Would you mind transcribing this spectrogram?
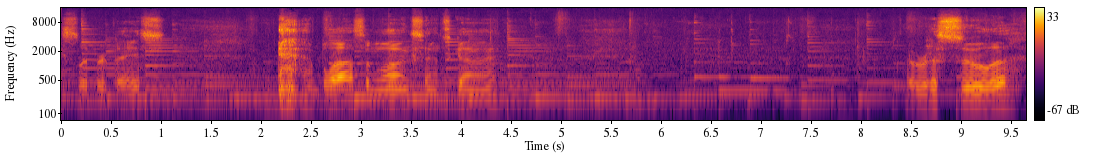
Slipper base. Blossom long since gone. A Russula.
